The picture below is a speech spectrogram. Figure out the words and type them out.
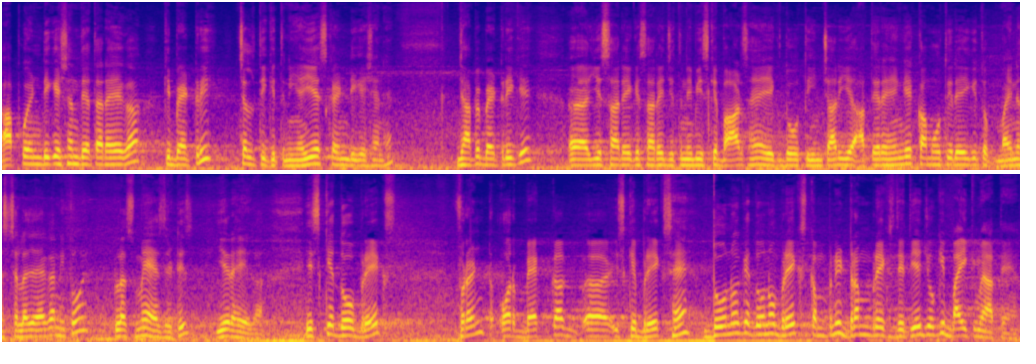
आपको इंडिकेशन देता रहेगा कि बैटरी चलती कितनी है। ये इसका इंडिकेशन है, जहाँ पे बैटरी के ये सारे के सारे जितने भी इसके बार्स हैं, एक, दो, तीन, चार, ये आते रहेंगे। कम होती रहेगी तो माइनस चला जाएगा, नहीं तो प्लस में एज इट इज़ ये रहेगा। इसके दो ब्रेक्स फ्रंट और बैक का इसके ब्रेक्स हैं। दोनों के दोनों ब्रेक्स कंपनी ड्रम ब्रेक्स देती है, जो कि बाइक में आते हैं।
